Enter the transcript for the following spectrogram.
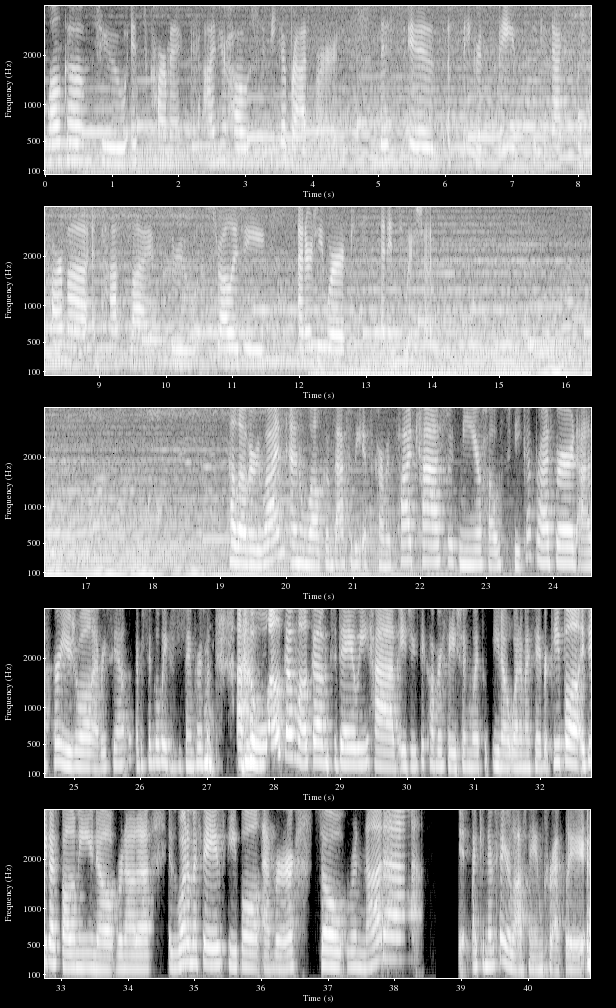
Welcome to It's Karmic. I'm your host, Vika Bradford. This is a sacred space to connect with karma and past lives through astrology, energy work, and intuition. Hello, everyone, and welcome back to the It's Karmic podcast with me, your host, Vika Bradford. As per usual, every every single week it's the same person. Uh, welcome, welcome. Today we have a juicy conversation with you know one of my favorite people. If you guys follow me, you know Renata is one of my fave people ever. So Renata, I can never say your last name correctly.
